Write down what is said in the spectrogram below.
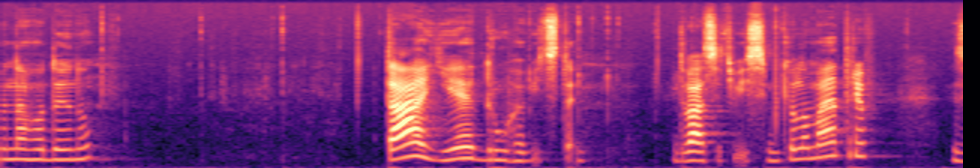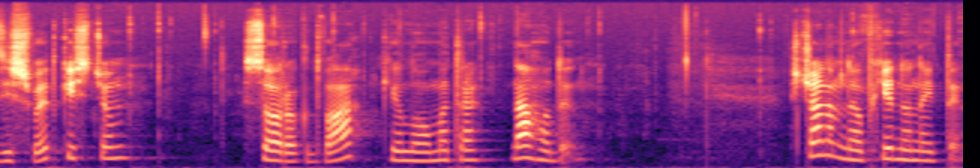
на годину. Та є друга відстань 28 км зі швидкістю 42 км на годину. Що нам необхідно знайти?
